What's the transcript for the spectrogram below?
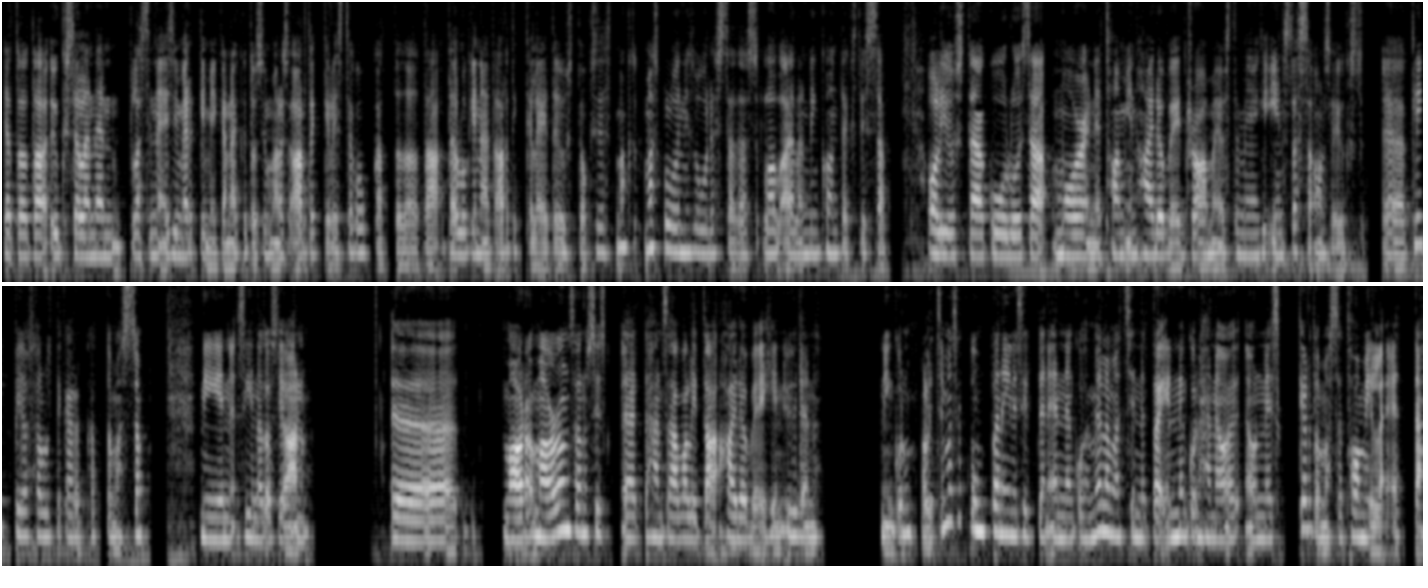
Ja tota, yksi sellainen klassinen esimerkki, mikä näkyy tosi monessa artikkelissa, kun katsoi tota, tai luki näitä artikkeleita just toksisesta mas- maskuliinisuudesta tässä Love Islandin kontekstissa, oli just tämä kuuluisa ja Tom in Hideaway draama, josta meidänkin Instassa on se yksi ö, klippi, jos haluatte käydä katsomassa. Niin siinä tosiaan ö, Maura, Maura on saanut siis, että hän saa valita Hideawayhin yhden niin kuin valitsemansa kumppaniin ja sitten ennen kuin he melemät sinne tai ennen kuin hän on edes kertomassa Tomille, että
